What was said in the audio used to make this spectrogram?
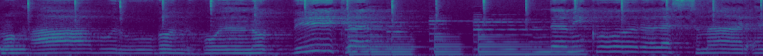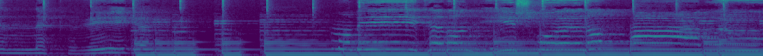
Ma háború van, holnap béke, de mikor lesz már ennek vége. Ma béke van, és holnap háború.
